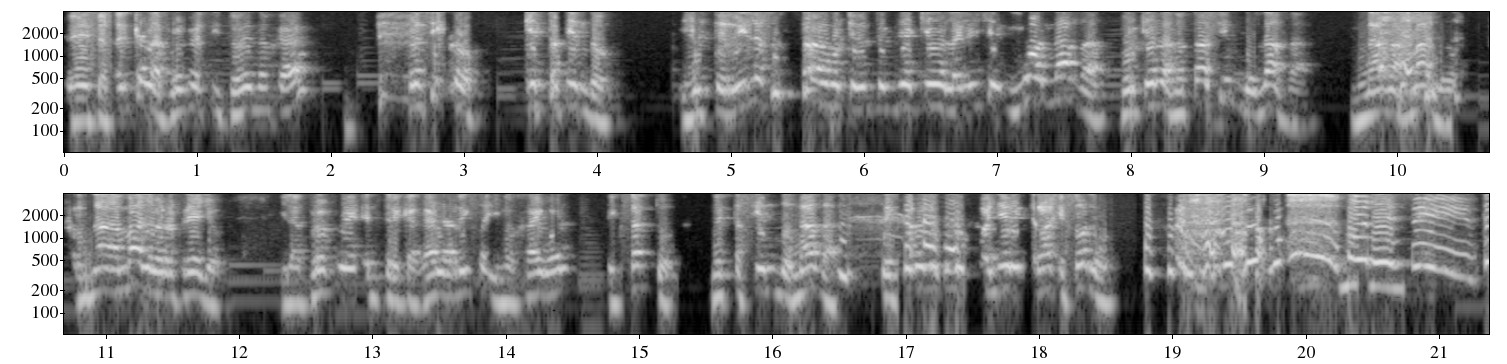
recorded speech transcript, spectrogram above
Eh, se acerca la profe así toda enojada. Francisco, ¿qué está haciendo? Y yo terrible asustado porque no entendía qué bola. Le dije, no, nada. Porque ahora no está haciendo nada. Nada malo. Nada malo me refería yo. Y la profe, entre cagar la risa y enojada igual, exacto, no está haciendo nada. Se fue con su compañero y trabaje solo. Pobrecito.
